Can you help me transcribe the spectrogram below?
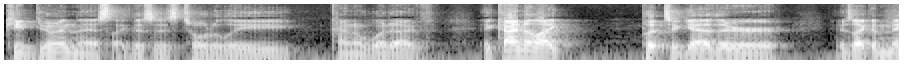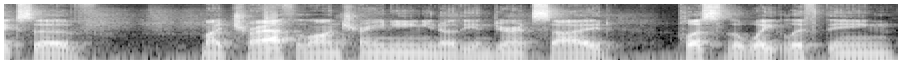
keep doing this. Like this is totally kind of what I've. It kind of like put together. It was like a mix of my triathlon training, you know, the endurance side, plus the weightlifting,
